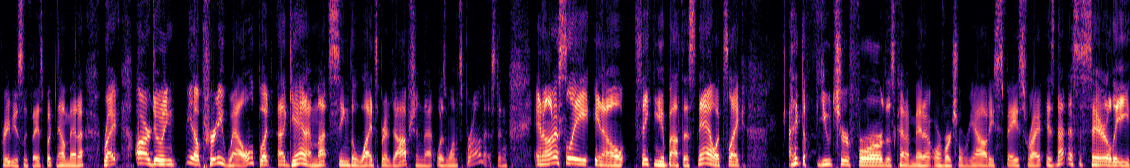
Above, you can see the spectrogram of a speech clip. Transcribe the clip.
previously Facebook, now Meta, right, are doing, you know, pretty well. But again, I'm not seeing the widespread adoption that was once promised. And, and honestly, you know, thinking about this now, it's like, I think the future for this kind of meta or virtual reality space, right, is not necessarily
